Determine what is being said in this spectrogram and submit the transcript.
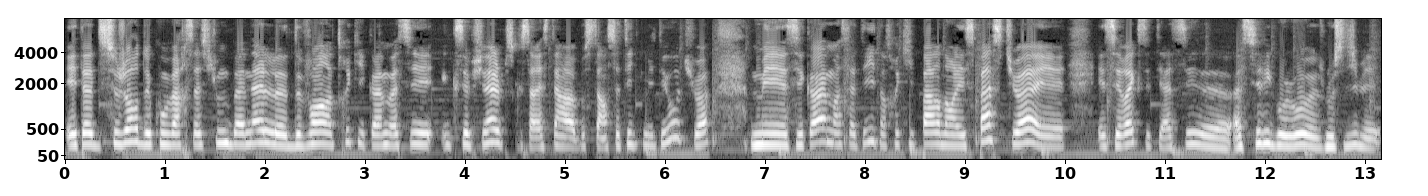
Et t'as ce genre de conversation banale devant un truc qui est quand même assez exceptionnel, parce que ça restait un, c'était un satellite météo, tu vois. Mais c'est quand même un satellite, un truc qui part dans l'espace, tu vois. Et, et c'est vrai que c'était assez, euh, assez rigolo. Je me suis dit, mais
